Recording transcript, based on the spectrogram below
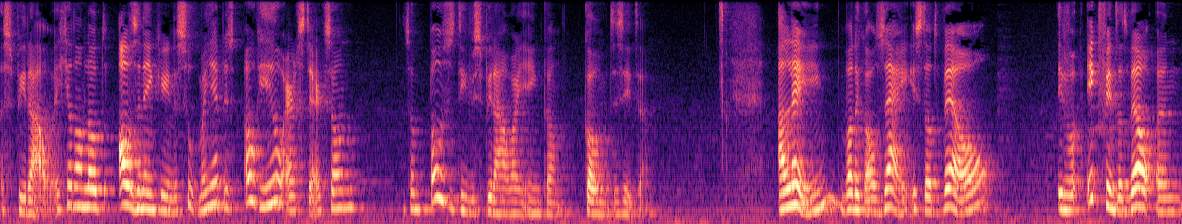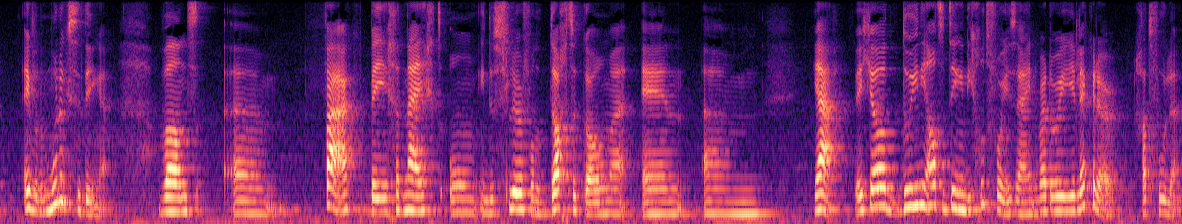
spiraal. Weet je, dan loopt alles in één keer in de soep. Maar je hebt dus ook heel erg sterk zo'n zo'n positieve spiraal waar je in kan komen te zitten. Alleen, wat ik al zei, is dat wel. In ieder geval, ik vind dat wel een, een van de moeilijkste dingen. Want um, vaak ben je geneigd om in de sleur van de dag te komen en. Um, ja, weet je wel, doe je niet altijd dingen die goed voor je zijn, waardoor je je lekkerder gaat voelen.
